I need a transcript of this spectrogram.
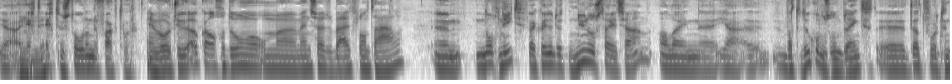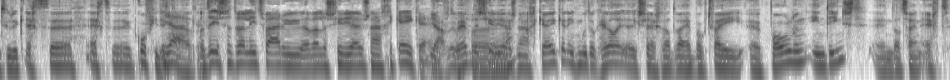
ja, echt, echt een storende factor. En wordt u ook al gedwongen om mensen uit het buitenland te halen? Um, nog niet. Wij kunnen het nu nog steeds aan. Alleen uh, ja, wat de toekomst ontbrengt, uh, dat wordt natuurlijk echt, uh, echt koffiedik Ja, want is het wel iets waar u wel eens serieus naar gekeken heeft? Ja, we of, hebben er serieus naar gekeken. En ik moet ook heel eerlijk zeggen dat wij hebben ook twee Polen in dienst. En dat zijn echt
